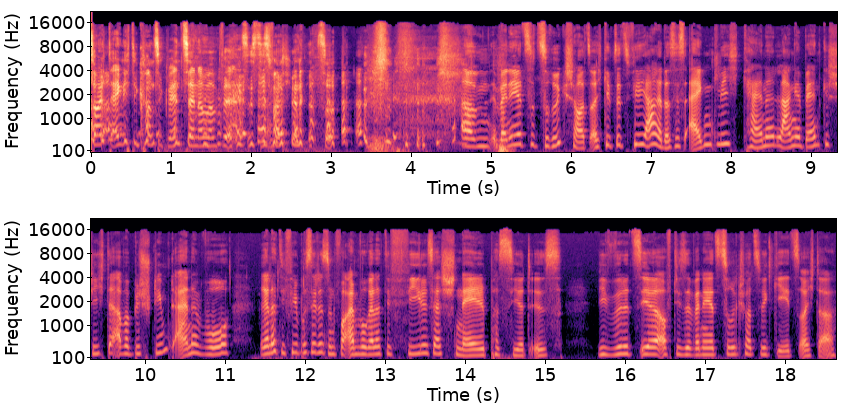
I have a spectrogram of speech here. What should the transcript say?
sollte eigentlich die Konsequenz sein, aber bei uns ist das manchmal nicht so. ähm, wenn ihr jetzt so zurückschaut, euch gibt es jetzt vier Jahre, das ist eigentlich keine lange Bandgeschichte, aber bestimmt eine, wo relativ viel passiert ist und vor allem, wo relativ viel sehr schnell passiert ist. Wie würdet ihr auf diese, wenn ihr jetzt zurückschaut, wie geht's euch da?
